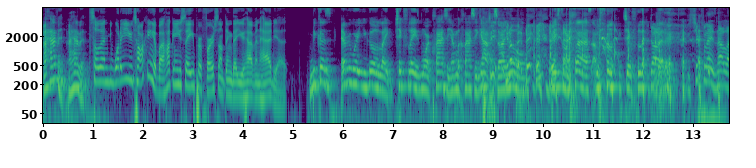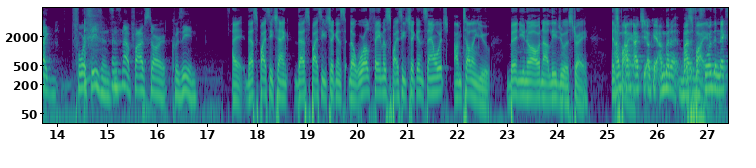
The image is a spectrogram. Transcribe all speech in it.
I haven't. I haven't So then, what are you talking about? How can you say you prefer something that you haven't had yet? because everywhere you go, like Chick Fil A is more classy. I'm a classy guy, so I you know, know, ba- ba- based on class, I'm gonna like Chick Fil A better. Chick fil A is not like Four Seasons, it's not five star cuisine. Hey, that spicy chan- that spicy chicken, the world famous spicy chicken sandwich. I'm telling you, Ben. You know I would not lead you astray. It's I'm, fire. I'm actually okay. I'm gonna by It's the, fire. before the next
